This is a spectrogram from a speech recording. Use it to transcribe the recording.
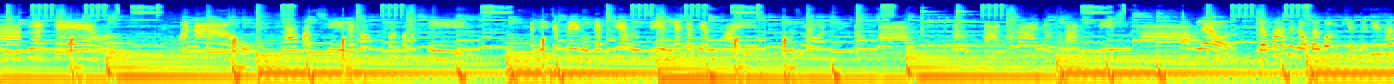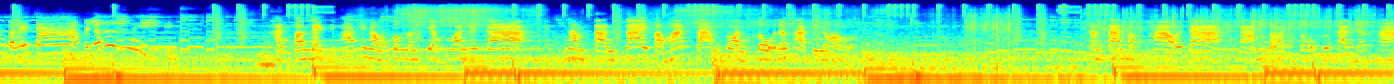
ค่ะ เกลือแกง มะนาวรากผักชีและก็ต้นผักชี อันนี้จะเป็นกระเทียมจีนและกระเทียมไทยผงชูรสน้ำปลาน้ำตาลทรายน้ำตาลปี๊บค่ะพร้อมแล้ว เดี๋ยวพาพี่น้องไปเบิ่งคลิปวิธีทำกันเลยจ้า ไปเลย ขั้นตอนแรกสิพาพี่น้องต้มน้ำเสียมก่อนเด้อจ้าน้ำตาลทรายประมาณ3ช้อนโต๊ะเด้อค่ะพี่น้อง น้ำตาลบักพร้าวจ้า3ช้อนโต๊ะคือกันเด้อค่ะ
